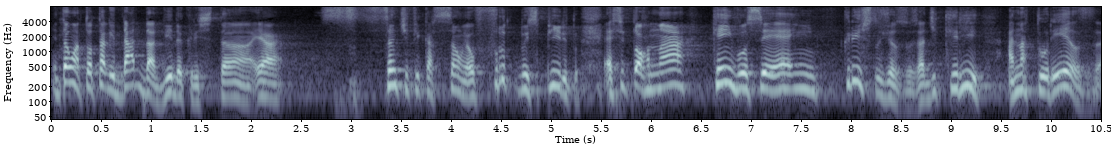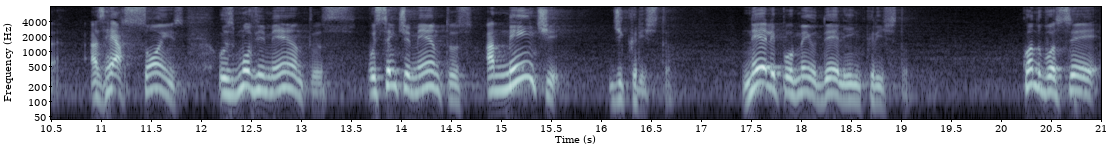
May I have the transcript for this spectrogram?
Então a totalidade da vida cristã é a santificação, é o fruto do Espírito, é se tornar quem você é em Cristo Jesus, adquirir a natureza, as reações, os movimentos, os sentimentos, a mente de Cristo. Nele, por meio dele, em Cristo. Quando você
